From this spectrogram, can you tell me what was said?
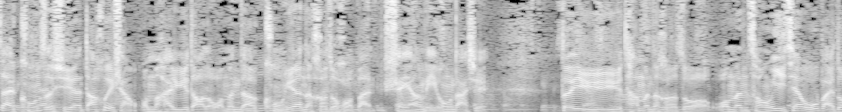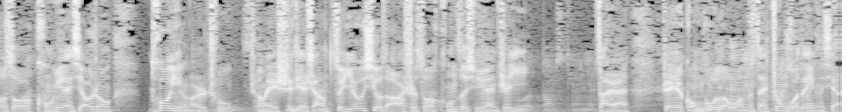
在孔子学院大会上，我们还遇到了我们的孔院的合作伙伴沈阳理工大学。得益于与他们的合作，我们从一千五百多所孔院校中脱颖而出，成为世界上最优秀的二十所孔子学院之一。当然，这也巩固了我们在中国的影响。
